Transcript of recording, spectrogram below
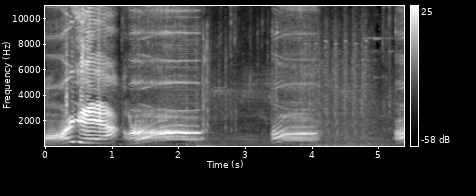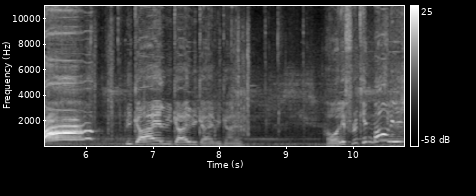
Oh yeah! Oh! Oh! Oh! Wie geil, wie geil, wie geil, wie geil. Holy freaking moly!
